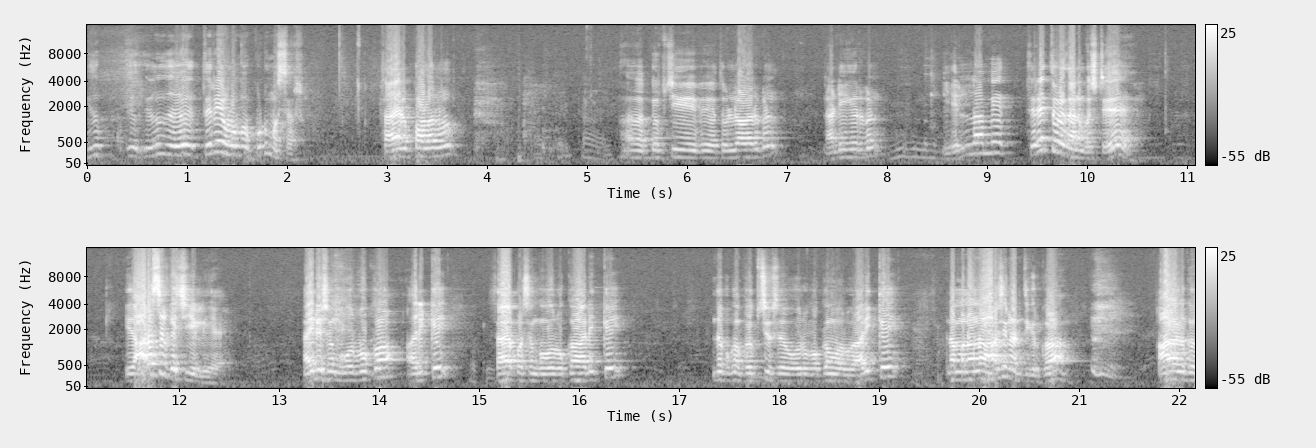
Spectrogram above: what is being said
இது இது இது வந்து திரையுலக குடும்பம் சார். தயாரிப்பாளர்கள் பெப்சி தொழிலாளர்கள் நடிகர்கள் எல்லாமே திரைத்துறை தானே ஃபஸ்ட்டு இது அரசியல் கட்சி இல்லையே. நைட்டு சங்கம் ஒரு பக்கம் அறிக்கை தயாரிப்பாளர் சங்கம் ஒரு பக்கம் அறிக்கை இந்த பக்கம் பெப்சி ஒரு பக்கம் ஒரு அறிக்கை. நம்ம நல்லா அரசியல் நடத்திக்கிருக்கோம். ஆளுக்கு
